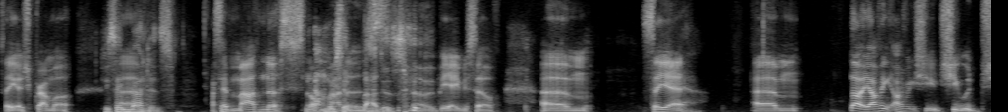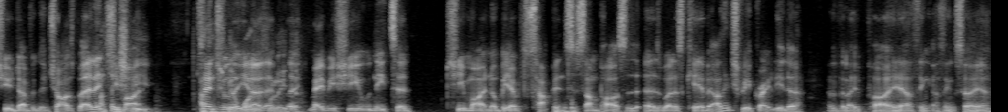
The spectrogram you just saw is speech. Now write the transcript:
So yeah, she's grandma. you say um, matters. I said madness, not I matters. said matters. no, behave yourself. Um, so yeah, um, no, yeah, I think I think she she would she would have a good chance, but I then think she might be- I potential she'd that you know that, that maybe she will need to she might not be able to tap into some parts as, as well as Keir, but I think she'd be a great leader of the Labour Party. Yeah, I think I think so. Yeah.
